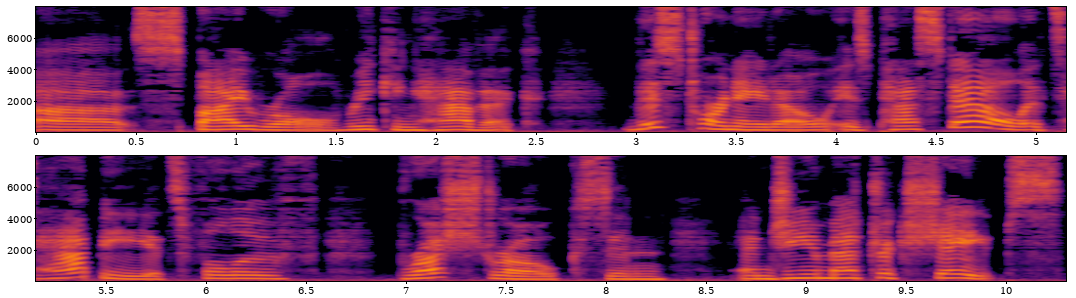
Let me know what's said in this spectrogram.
uh, spiral wreaking havoc. This tornado is pastel, it's happy, it's full of brush strokes and, and geometric shapes.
